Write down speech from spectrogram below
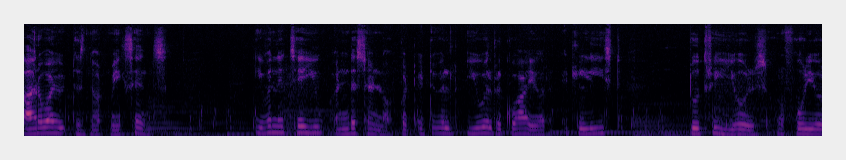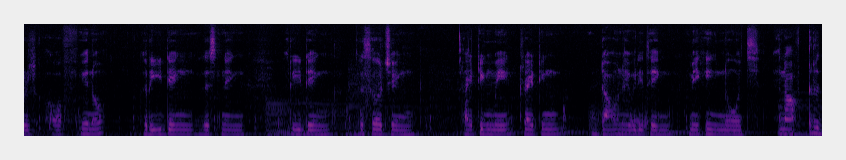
ROI does not make sense. Even let's say you understand law, but it will you will require at least two three years or four years of you know reading, listening, reading, researching, writing me writing down everything, making notes, and after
